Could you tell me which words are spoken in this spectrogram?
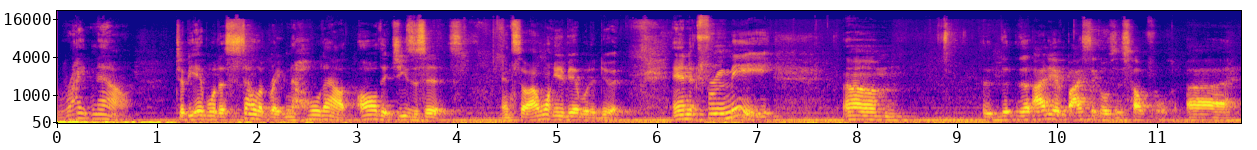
right now to be able to celebrate and hold out all that Jesus is. And so I want you to be able to do it. And for me, um, the, the, idea of bicycles is helpful. Uh,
